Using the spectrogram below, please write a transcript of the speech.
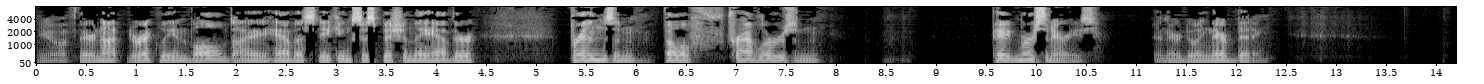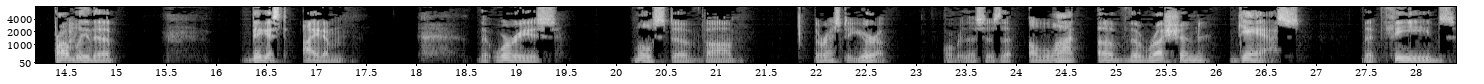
You know, if they're not directly involved, I have a sneaking suspicion they have their friends and fellow travelers and paid mercenaries, and they're doing their bidding. Probably the biggest item that worries most of uh, the rest of Europe over this is that a lot of the Russian gas that feeds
